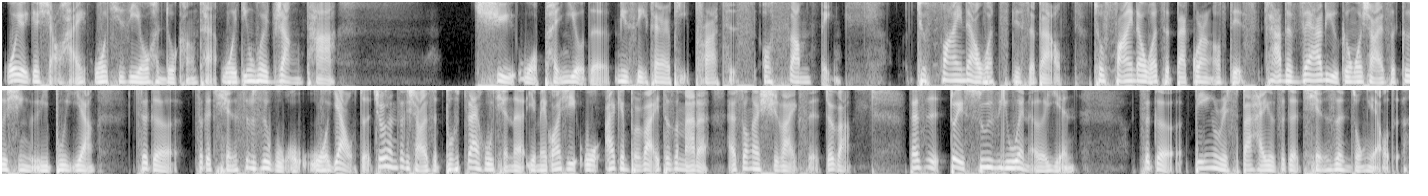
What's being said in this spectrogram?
我有一个小孩，我其实也有很多 contact，我一定会让他去我朋友的 music therapy practice or something to find out what's this about，to find out what's the background of this。他的 value 跟我小孩子个性有一不一样。这个这个钱是不是我我要的？就算这个小孩子不在乎钱的也没关系，我 I can provide it doesn't matter as long as she likes it，对吧？但是对 Susie Wen 而言，这个 being respect 还有这个钱是很重要的，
